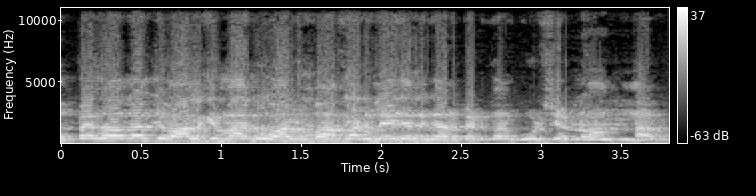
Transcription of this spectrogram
ముప్పై సంవత్సరాల నుంచి వాళ్ళకి మాకు వాళ్ళు ఫర్టిలైజర్ కనిపెట్టుకొని గూడ్ షెడ్లో ఉంటున్నారు.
